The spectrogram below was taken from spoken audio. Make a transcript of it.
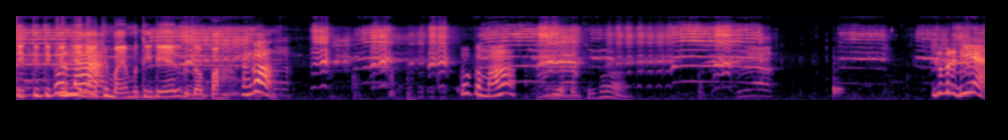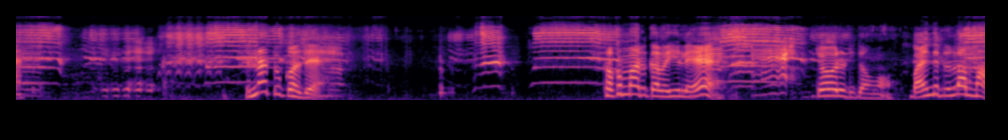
திக்கு திக்குன்னு ஏதாச்சும் பயமுத்திட்டே இருக்குதோப்பா. அங்கா தூக்கமா? இங்கே என்ன தூக்கம் இது சுகமாக இருக்கா வெயிலே? ஜோரடி தாங்க பயந்துட்டுல அம்மா.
